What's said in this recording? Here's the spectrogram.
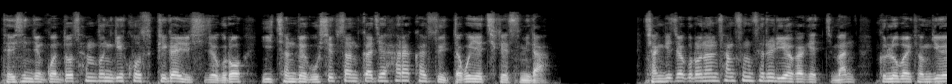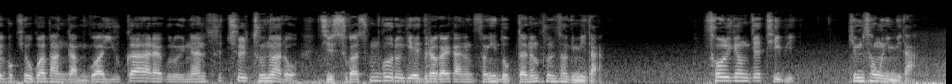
대신증권도 3분기 코스피가 일시적으로 2150선까지 하락할 수 있다고 예측했습니다. 장기적으로는 상승세를 이어가겠지만 글로벌 경기 회복 효과 반감과 유가 하락으로 인한 수출 둔화로 지수가 숨고르기에 들어갈 가능성이 높다는 분석입니다. 서울경제TV 김성훈입니다.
